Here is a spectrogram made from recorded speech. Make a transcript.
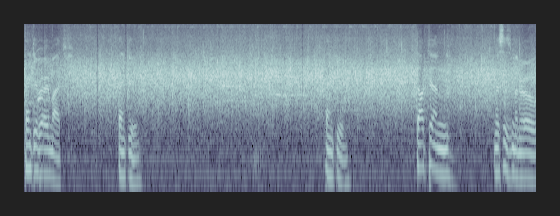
Thank you very much. Thank you. Thank you. Dr. and Mrs. Munroe,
